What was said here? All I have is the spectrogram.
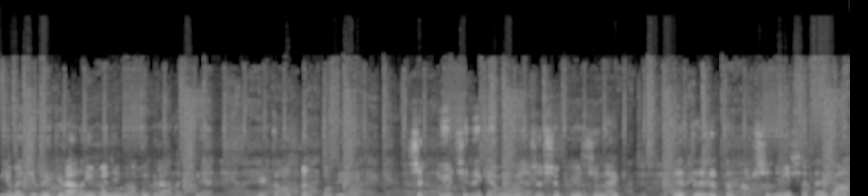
nie będzie wygranej, bo nie ma wygranych, nie? Jak to można powiedzieć. Szybki odcinek, ja mówię, że szybki odcinek, że to nam przyniesie tego.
